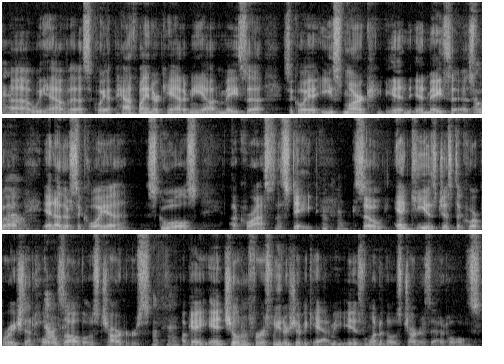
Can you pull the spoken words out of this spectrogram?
Okay. Uh, we have uh, Sequoia Pathfinder Academy out in Mesa. Sequoia Eastmark in, in Mesa as Oh, well, wow. and other Sequoia schools across the state. okay. So EdKey is just the corporation that holds all those charters. Okay. Okay, and Children First Leadership Academy is one of those charters that it holds.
